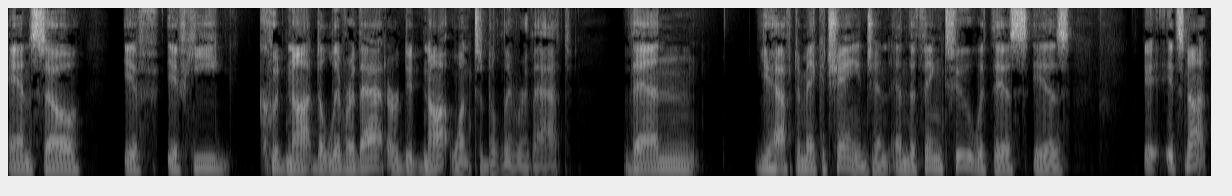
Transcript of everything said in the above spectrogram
And so if if he could not deliver that or did not want to deliver that, then you have to make a change. And and the thing too with this is it, it's not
